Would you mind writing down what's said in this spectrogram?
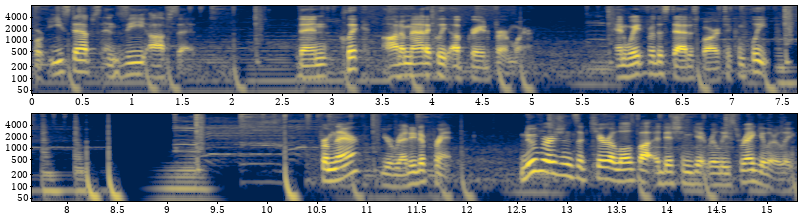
for E-steps and Z offset. Then click Automatically Upgrade Firmware and wait for the status bar to complete. From there, you're ready to print. New versions of Cura Lulzbot Edition get released regularly,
